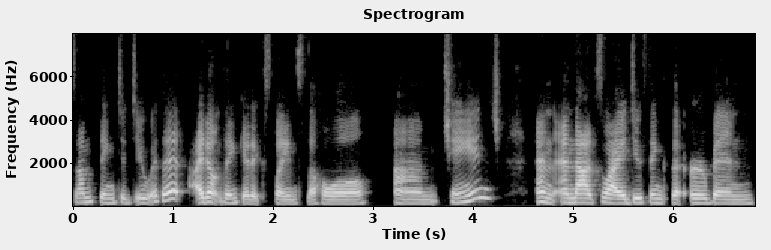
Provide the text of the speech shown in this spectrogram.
something to do with it. I don't think it explains the whole um, change. And, and that's why I do think the urban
